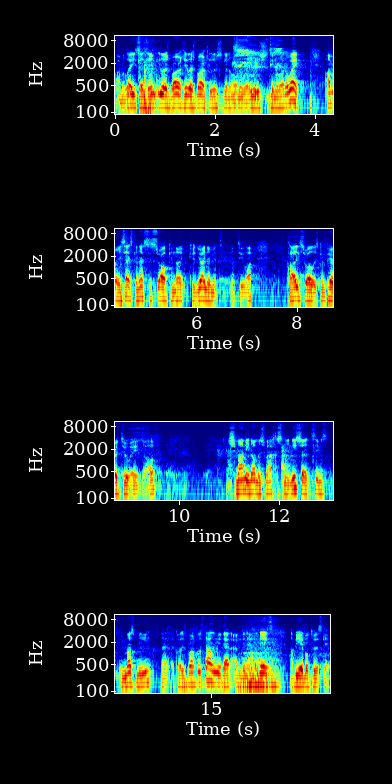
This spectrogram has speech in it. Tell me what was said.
Amalei said to him, "Elish Baruch, Elish Baruch, Elish is going to run away. Elish is going to run away." Amar he says, "Knesset Yisrael kedyonim matila." Klal Yisrael is compared to a dove. Shmami no nisha. It seems it must mean that Kodesh Baruch is telling me that I'm going to have a nace. I'll be able to escape.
